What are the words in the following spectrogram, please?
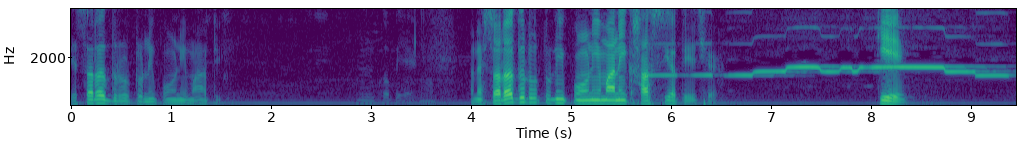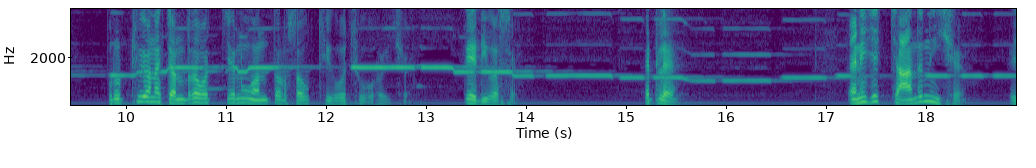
એ શરદ ઋતુની પૂર્ણિમા હતી. અને શરદ ઋતુની પૂર્ણિમાની ખાસિયત એ છે કે પૃથ્વી અને ચંદ્ર વચ્ચેનું અંતર સૌથી ઓછું હોય છે. તે દિવસે. એટલે એની જે ચાંદની છે, એ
